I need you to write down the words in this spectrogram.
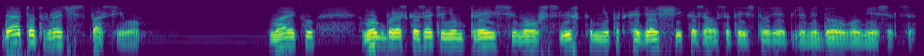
Да, тот врач спас его. Майкл мог бы рассказать о нем Трейси, но уж слишком неподходящей казалась эта история для медового месяца.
